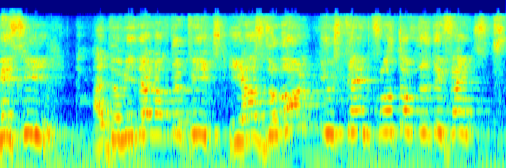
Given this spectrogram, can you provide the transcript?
Messi, at the middle of the pitch, he has the ball, you stay in front of the defense.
